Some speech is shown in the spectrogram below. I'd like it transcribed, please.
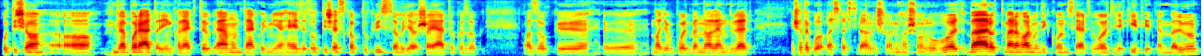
ott is a, a, a barátaink a legtöbb elmondták, hogy mi a helyzet, ott is ezt kaptuk vissza, hogy a sajátok azok, azok ö, ö, nagyobb volt benne a lendület és hát a Kolbász Fesztiválon is valami hasonló volt, bár ott már a harmadik koncert volt, ugye két héten belül,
